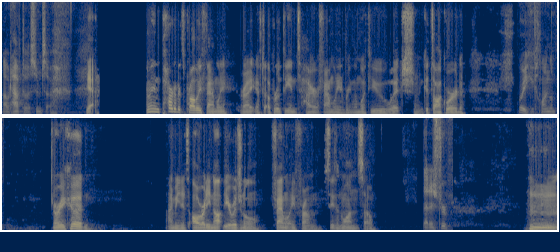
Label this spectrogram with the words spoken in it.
I would have to assume so. I mean, part of it's probably family, right? You have to uproot the entire family and bring them with you, which gets awkward. Or you could clone them. Or you could. I mean, it's already not the original family from season one, so. That is true. Hmm.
